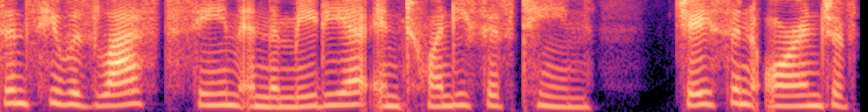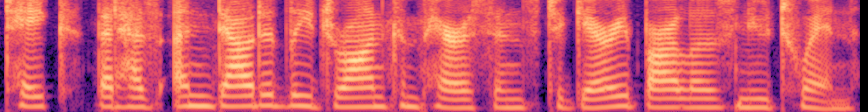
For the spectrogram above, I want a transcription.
Since he was last seen in the media in 2015, Jason Orange of Take that has undoubtedly drawn comparisons to Gary Barlow's new twin.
